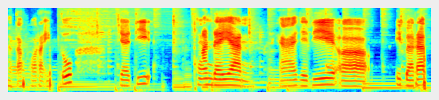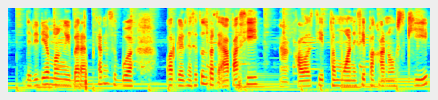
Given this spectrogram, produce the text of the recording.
Metafora itu jadi pengandaian ya. Jadi uh, ibarat jadi dia mengibaratkan sebuah organisasi itu seperti apa sih? Nah, kalau si temuannya si Pakanowski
